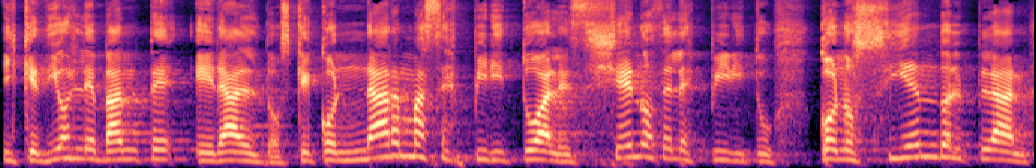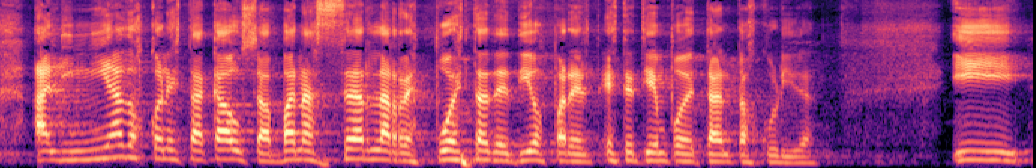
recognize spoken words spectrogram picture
y que Dios levante heraldos, que con armas espirituales, llenos del Espíritu, conociendo el plan, alineados con esta causa, van a ser la respuesta de Dios para este tiempo de tanta oscuridad. Y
